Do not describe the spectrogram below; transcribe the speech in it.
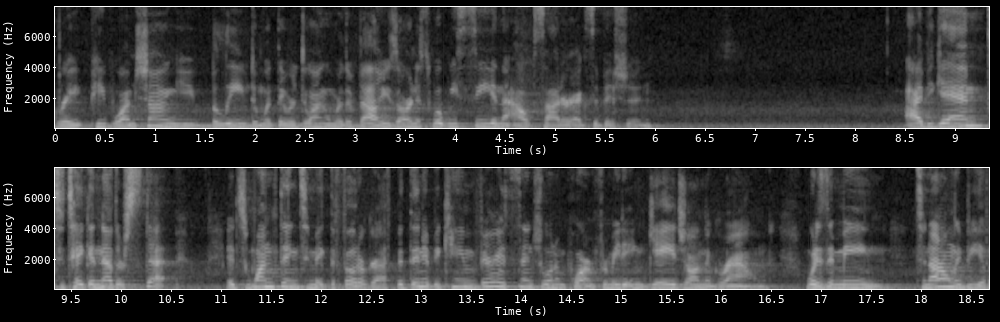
great people I'm showing you believed and what they were doing and where their values are, and it's what we see in the Outsider exhibition. I began to take another step. It's one thing to make the photograph, but then it became very essential and important for me to engage on the ground. What does it mean to not only be a,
